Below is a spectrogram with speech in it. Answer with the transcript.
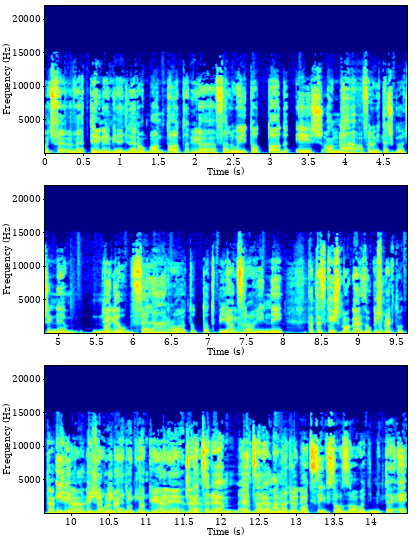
hogy fe, vettél Igen. meg egy lerobbantat, Igen. felújítottad, és annál a felújítási költségnél nagyobb felárral tudtad piacra vinni. Tehát ezt kis magánzók is meg tudták csinálni, és ebből meg tudtak élni. igen. Csak de egyszerűen, egyszerűen már, nem nagyobbat szívsz azzal, hogy mit, e,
